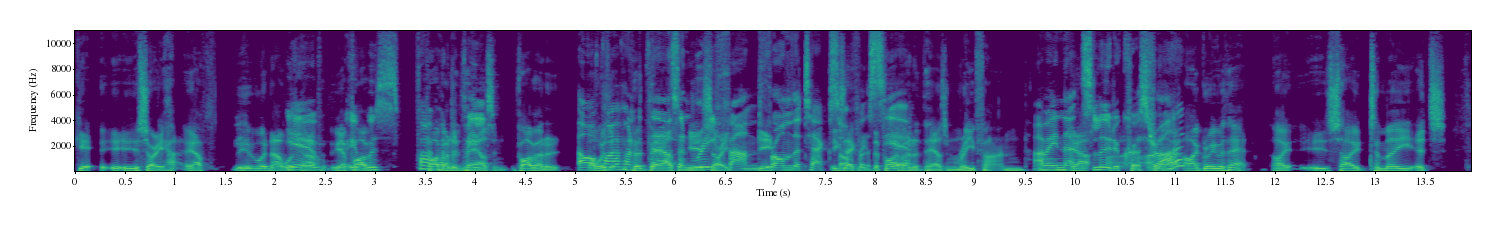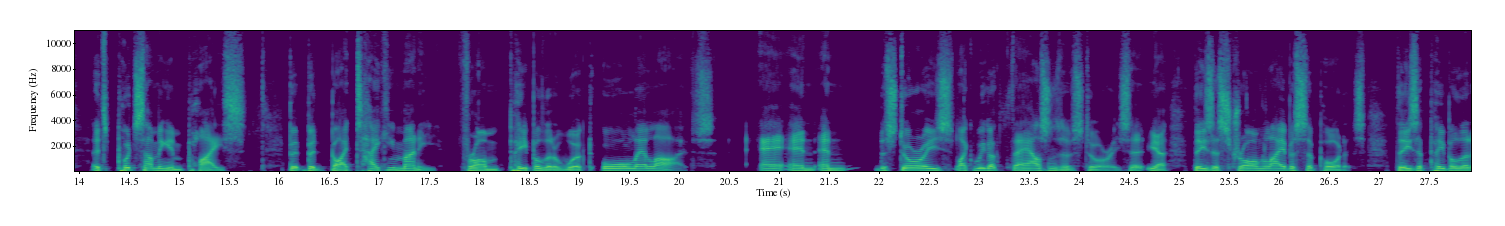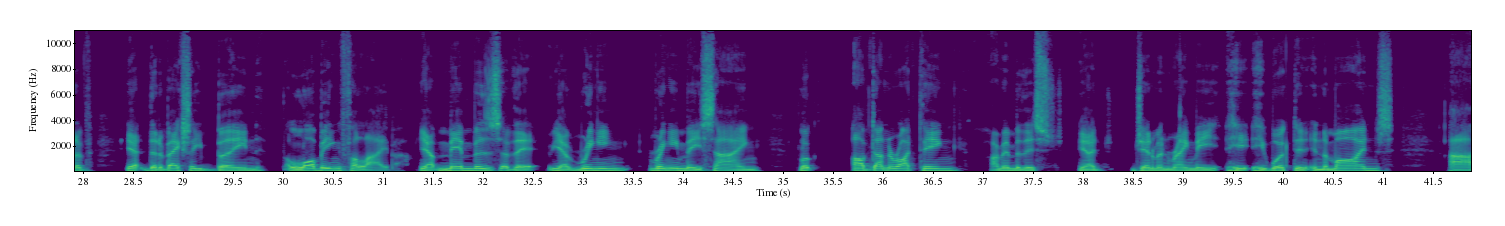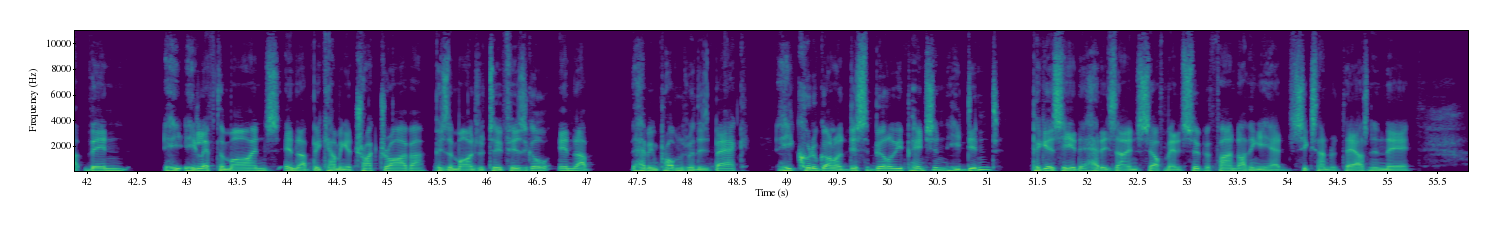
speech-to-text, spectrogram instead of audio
get uh, sorry, uh, uh, well, no, it yeah, yeah, five, it was 500,000. 500, oh, 500,000 yeah, refund yeah, from the tax exactly, office. Exactly, the 500,000 refund. I mean, that's ludicrous, I, right? I, I, agree with that. I, so to me, it's it's put something in place, but but by taking money from people that have worked all their lives and, and, and the stories, like we got thousands of stories. Uh, you know, these are strong Labor supporters. These are people that have you know, that have actually been lobbying for Labor. You know, members of their, you know, ringing ringing me saying, "Look, I've done the right thing." I remember this, you know, gentleman rang me. He he worked in, in the mines. Uh, then he, he left the mines, ended up becoming a truck driver because the mines were too physical. Ended up having problems with his back. He could have gone on a disability pension. He didn't because he had had his own self-managed super fund. I think he had six hundred thousand in there.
